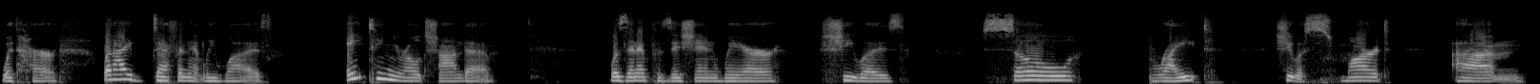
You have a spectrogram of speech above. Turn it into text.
with her, but I definitely was. 18 year old Shanda was in a position where she was so bright, she was smart, um,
